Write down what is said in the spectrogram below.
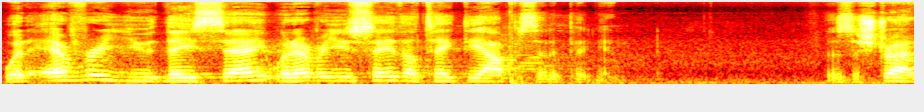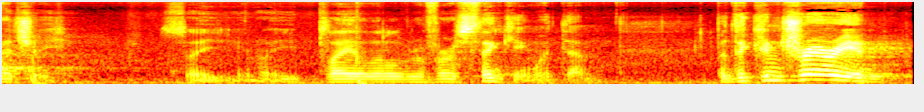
Whatever you they say, whatever you say, they'll take the opposite opinion. There's a strategy. So you know you play a little reverse thinking with them. But the contrarian,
